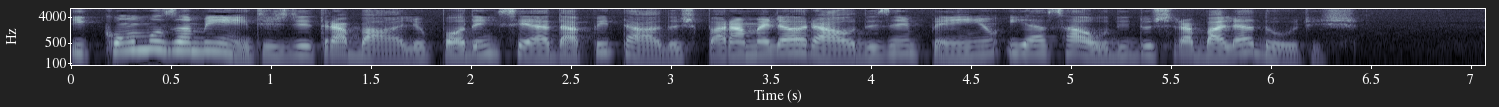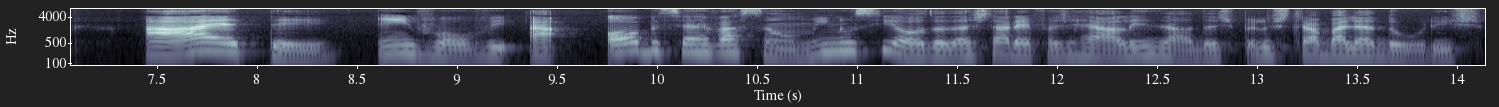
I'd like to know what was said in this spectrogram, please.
e como os ambientes de trabalho podem ser adaptados para melhorar o desempenho e a saúde dos trabalhadores. A AET envolve a observação minuciosa das tarefas realizadas pelos trabalhadores,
